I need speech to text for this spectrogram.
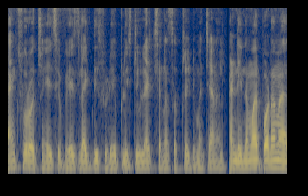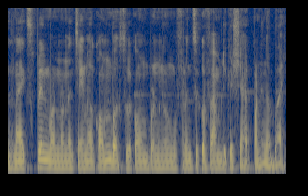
தேங்க்ஸ் ஃபார் வாட்சிங் ஏசி ஃபேஸ் like this video please do like channel subscribe my channel and இந்த மாதிரி படம் நான் எதனா எக்ஸ்பிளைன் பண்ணணும்னு நினச்சிங்கன்னா கமெண்ட் பாக்ஸில் கமெண்ட் பண்ணுங்கள் உங்கள் ஃப்ரெண்ட்ஸுக்கும் ஃபேமிலிக்கும் ஷேர் பண்ணுங்கள் பாய்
